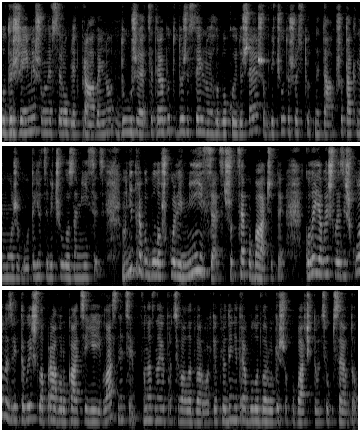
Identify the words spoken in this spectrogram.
Ем, Удержимі, що вони все роблять правильно. Дуже це треба бути дуже сильною глибокою душею, щоб відчути щось тут не так, що так не може бути. Я це відчула за місяць. Мені треба було в школі місяць, щоб це побачити. Коли я вийшла зі школи, звідти вийшла права рука цієї власниці. Вона з нею працювала два роки. От людині треба було два роки, щоб побачити оцю псевдо.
